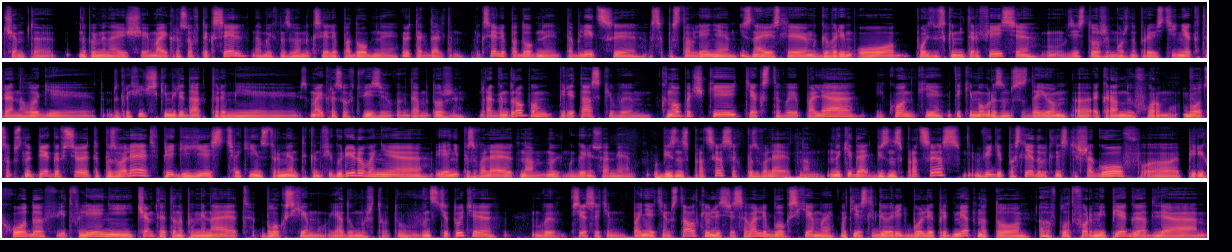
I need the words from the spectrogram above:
чем-то напоминающие Microsoft Excel, да, мы их называем Excel подобные, ну и так далее, там, Excel подобные таблицы, сопоставления. Не знаю, если мы говорим о пользовательском интерфейсе, здесь тоже можно провести некоторые аналогии там, с графическими редакторами, с Microsoft Visio, когда мы тоже драг-н-дропом перетаскиваем кнопочки, текстовые поля, иконки, и таким образом создаем э, экранную форму. Вот, собственно, Pega все это позволяет. В Pega есть такие инструменты конфигурирования, и они позволяют нам, ну, мы говорим с вами о бизнес-процессах, позволяют нам накидать бизнес-процесс в виде последовательности шагов, э, переходов, ветвлений. Чем-то это напоминает блок-схему. Я думаю, что вот в институте вы все с этим понятием сталкивались, рисовали блок-схемы. Вот если говорить более предметно, то э, в платформе Pega для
